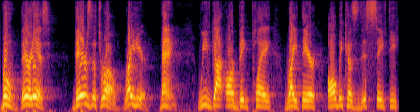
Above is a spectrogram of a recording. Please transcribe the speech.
Boom, there it is. There's the throw right here. Bang. We've got our big play right there, all because this safety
